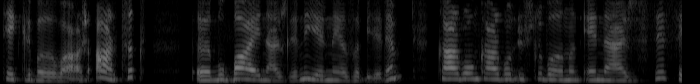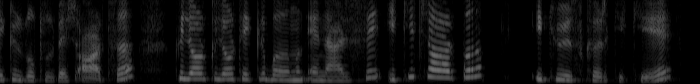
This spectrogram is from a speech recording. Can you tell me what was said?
tekli bağı var. Artık e, bu bağ enerjilerini yerine yazabilirim. Karbon karbon üçlü bağının enerjisi 835 artı. Klor klor tekli bağının enerjisi 2 çarpı 242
